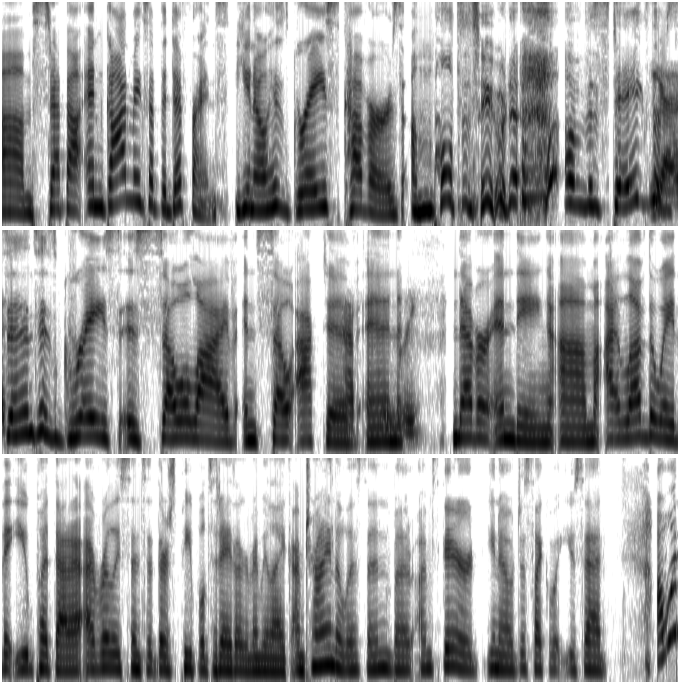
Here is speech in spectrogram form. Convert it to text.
Um, step out, and God makes up the difference. You know, His grace covers a multitude of mistakes, of sins. His grace is so alive and so active, Absolutely. and never ending. Um, I love the way that you put that. I, I really sense that there's people today that are going to be like, I'm trying to listen, but I'm scared, you know, just like what you said. I want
